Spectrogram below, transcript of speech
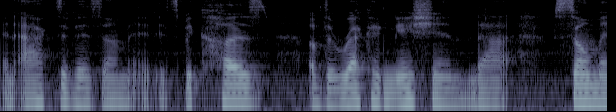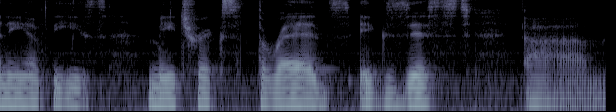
and activism. It's because of the recognition that so many of these matrix threads exist um,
